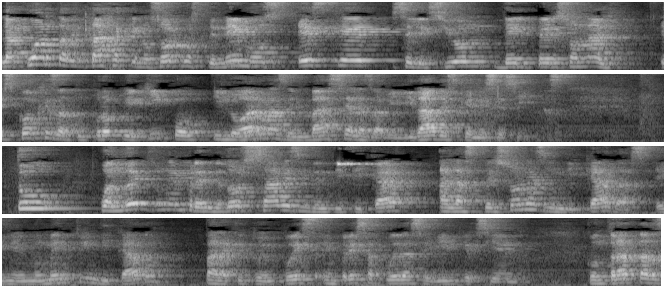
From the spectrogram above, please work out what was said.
La cuarta ventaja que nosotros tenemos es que selección del personal. Escoges a tu propio equipo y lo armas en base a las habilidades que necesitas. Tú, cuando eres un emprendedor, sabes identificar a las personas indicadas en el momento indicado para que tu empresa pueda seguir creciendo. Contratas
